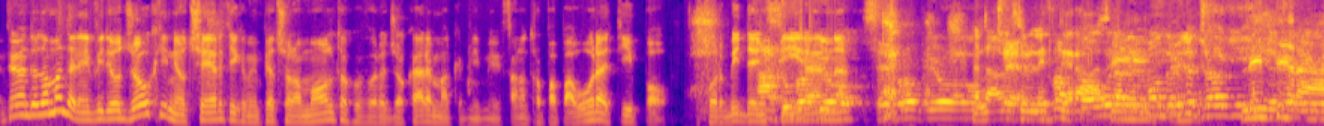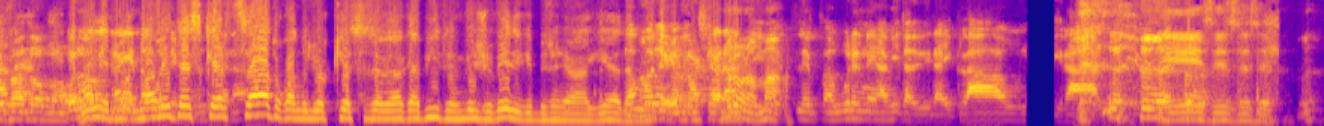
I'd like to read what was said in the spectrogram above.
Le prime due domande nei videogiochi ne ho certi che mi piacciono molto, a cui vorrei giocare, ma che mi, mi fanno troppa paura. È tipo Forbidden Ah, Siren. proprio, sei proprio... Andavo cioè, sul letterale. paura nel mondo dei videogiochi. Letterale. mi fanno paura. Ma, che ma dopo avete scherzato quando gli ho chiesto se aveva capito, invece vedi che bisognava chiedere. Te è che Bruno, ma- le paure nella vita dirai clown, tiragli. Sì, sì, sì, sì.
